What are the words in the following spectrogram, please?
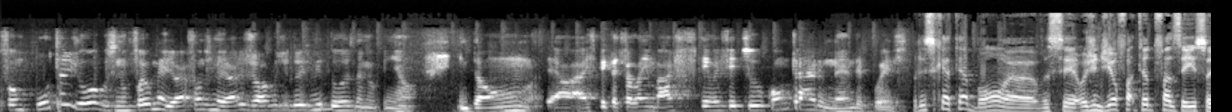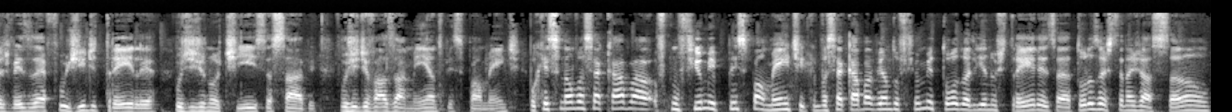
foi um puta jogo. Se não foi o melhor, foi um dos melhores jogos de 2012, na minha opinião. Então, a expectativa lá embaixo tem um efeito contrário, né? Depois. Por isso que é até bom uh, você. Hoje em dia eu tento fazer isso às vezes, é fugir de trailer, fugir de notícias, sabe? Fugir de vazamento, principalmente. Porque senão você acaba, com filme principalmente, que você acaba vendo o filme todo ali nos trailers, uh, todas as cenas de ação,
